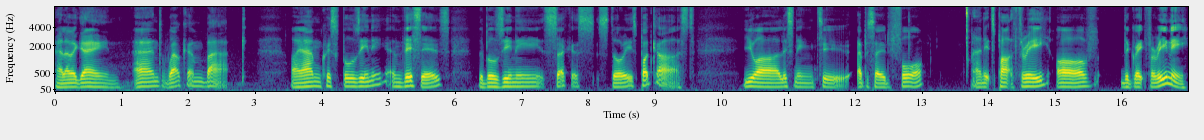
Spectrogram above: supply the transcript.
Hello again, and welcome back. I am Chris Bulzini, and this is the Bulzini Circus Stories podcast. You are listening to episode four, and it's part three of The Great Farini.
